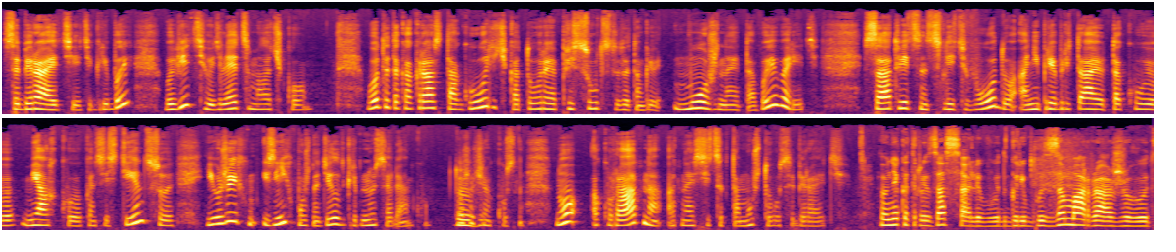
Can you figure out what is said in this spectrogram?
собираете эти грибы, вы видите, выделяется молочко. Вот это как раз та горечь, которая присутствует в этом грибе. Можно это выварить, соответственно, слить воду, они приобретают такую мягкую консистенцию, и уже их, из них можно делать грибную солянку. Тоже угу. очень вкусно. Но аккуратно относиться к тому, что вы собираете. Но некоторые засаливают грибы, замораживают,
